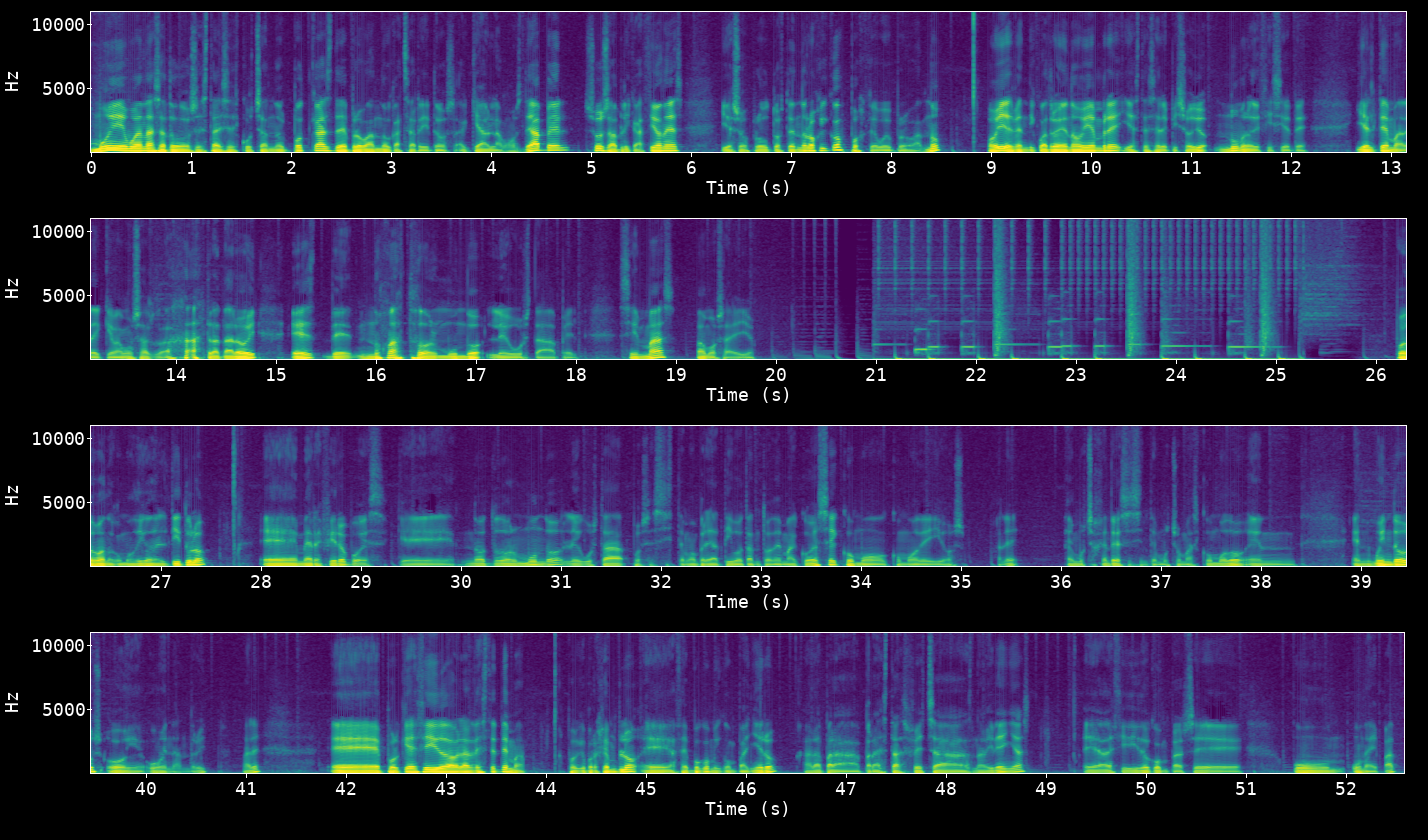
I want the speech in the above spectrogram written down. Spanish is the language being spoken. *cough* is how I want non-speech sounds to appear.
Muy buenas a todos, estáis escuchando el podcast de Probando Cacharritos. Aquí hablamos de Apple, sus aplicaciones y esos productos tecnológicos pues que voy probando. Hoy es 24 de noviembre y este es el episodio número 17. Y el tema de que vamos a, *laughs* a tratar hoy es de no a todo el mundo le gusta Apple. Sin más, vamos a ello. Pues bueno, como digo en el título, eh, me refiero pues que no todo el mundo le gusta pues el sistema operativo tanto de macOS como, como de iOS, ¿vale? Hay mucha gente que se siente mucho más cómodo en, en Windows o, o, en Android, ¿vale? Eh, ¿Por qué he decidido hablar de este tema? Porque, por ejemplo, eh, hace poco mi compañero, ahora para, para estas fechas navideñas, ha decidido comprarse un, un iPad,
